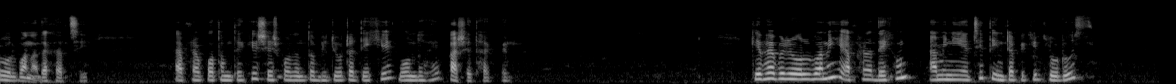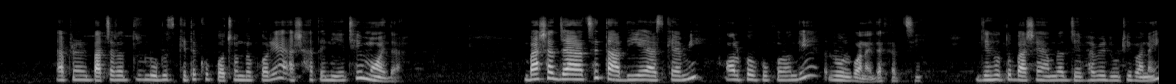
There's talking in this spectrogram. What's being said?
রোল বানা দেখাচ্ছি। আপনারা প্রথম থেকে শেষ পর্যন্ত ভিডিওটা দেখে বন্ধু হয়ে পাশে থাকবেন। কীভাবে রোল বানাই আপনারা দেখুন, আমি নিয়েছি তিনটা প্যাকেট লুডুস। আপনার বাচ্চারা তো লুডুস খেতে খুব পছন্দ করে, আর সাথে নিয়েছি ময়দা। বাসা যা আছে তা দিয়ে আজকে আমি অল্প উপকরণ দিয়ে রোল বানাই দেখাচ্ছি। যেহেতু বাসায় আমরা যেভাবে রুটি বানাই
